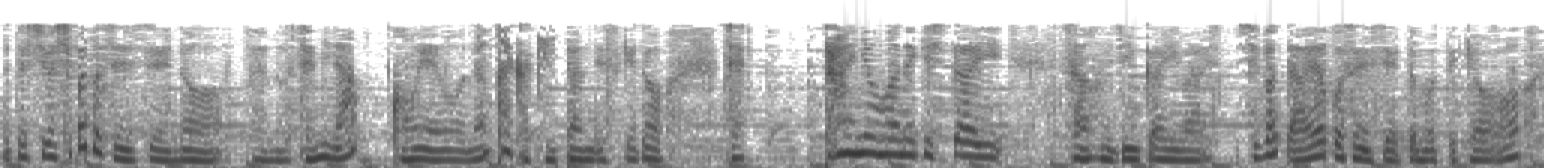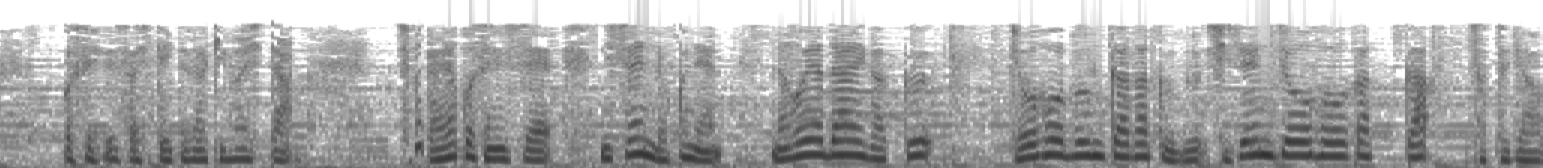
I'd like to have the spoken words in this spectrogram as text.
私は柴田先生のあのセミナー講演を何回か聞いたんですけど絶対にお招きしたい産婦人科医は柴田彩子先生と思って今日ご推薦させていただきました。柴田彩子先生2006年名古屋大学情報文化学部自然情報学科卒業。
